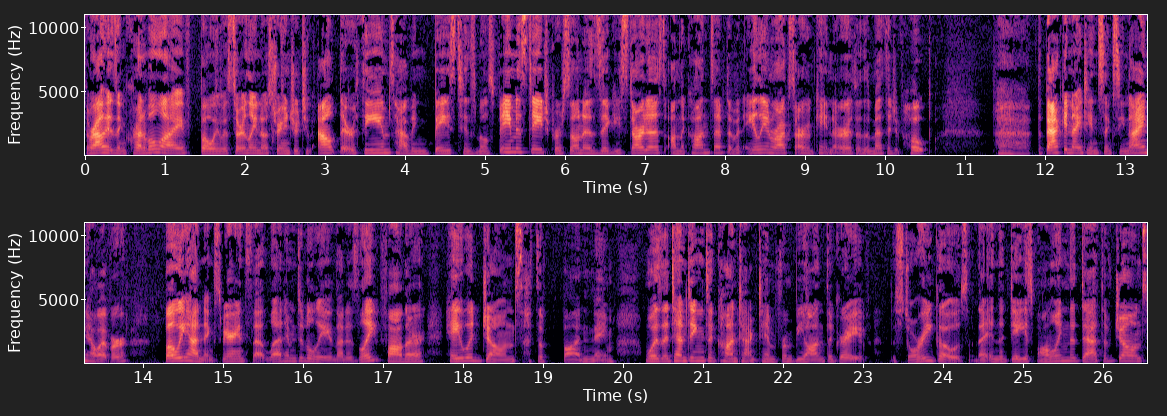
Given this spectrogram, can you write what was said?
Throughout his incredible life, Bowie was certainly no stranger to out there themes, having based his most famous stage persona, Ziggy Stardust, on the concept of an alien rock star who came to Earth with a message of hope. The back in 1969, however, Bowie had an experience that led him to believe that his late father, Haywood Jones, that's a fun name, was attempting to contact him from beyond the grave. The story goes that in the days following the death of Jones,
